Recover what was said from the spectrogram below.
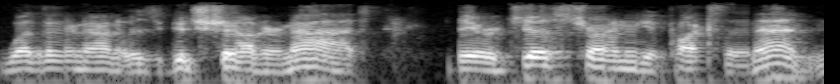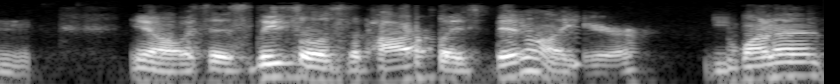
whether or not it was a good shot or not. They were just trying to get pucks to the net, and you know, with as lethal as the power play's been all year, you want to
